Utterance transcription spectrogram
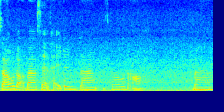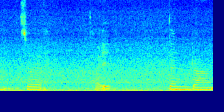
Sau đó, bạn sẽ thấy trên trang sau đó. Bạn sẽ thấy trên trang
